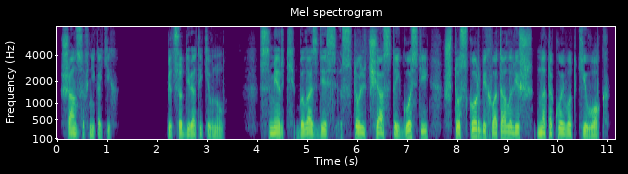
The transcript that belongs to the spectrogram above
Шансов никаких. 509 кивнул. Смерть была здесь столь частой гостьей, что скорби хватало лишь на такой вот кивок.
